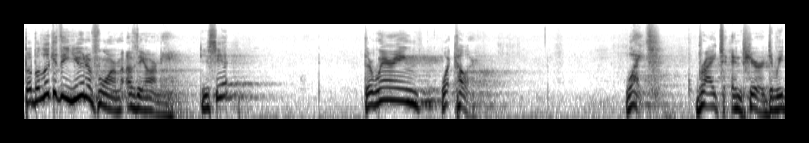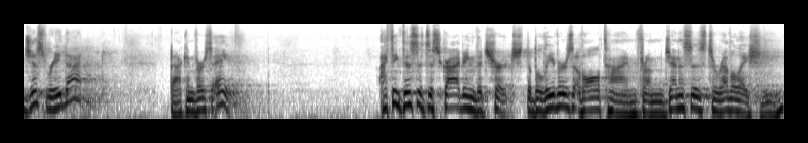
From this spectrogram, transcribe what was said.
But, but look at the uniform of the army. Do you see it? They're wearing what color? White, bright and pure. Did we just read that? Back in verse 8. I think this is describing the church, the believers of all time, from Genesis to Revelation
